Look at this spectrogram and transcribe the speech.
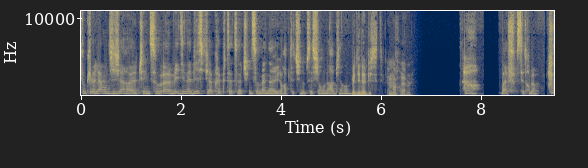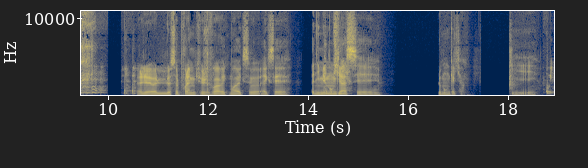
Donc euh, là, on digère euh, Chainsaw, euh, Made in Abyss, puis après, peut-être Chainsaw Man, il y aura peut-être une obsession, on verra bien. Made in Abyss, c'était quand même incroyable. bref, c'est trop bien. le, seul problème que je vois avec moi, avec, ce, avec ces animés manga, c'est le mangaka. Qui oui.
